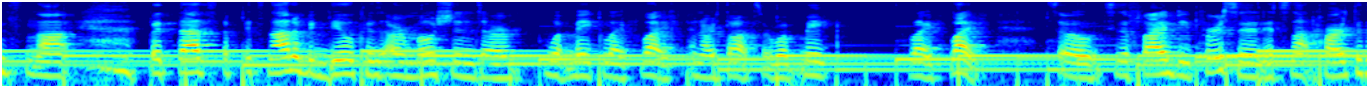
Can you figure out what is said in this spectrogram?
it's not but that's, it's not a big deal because our emotions are what make life life and our thoughts are what make life life so to the 5d person it's not hard to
